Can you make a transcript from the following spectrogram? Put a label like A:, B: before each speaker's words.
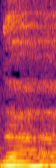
A: nada.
